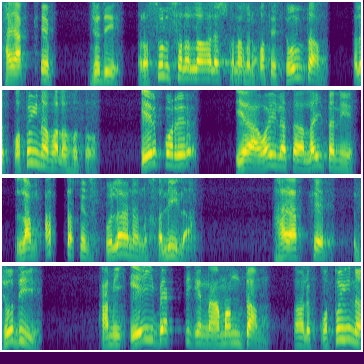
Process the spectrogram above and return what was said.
হায় যদি রসুল সাল্লাহ আলাইসাল্লামের পথে চলতাম, তাহলে কতই না ভালো হতো। এরপরে ইয়া ওয়াইলাতা লাইতানি লাম ফুলানান খালিলা। হায় আক্ষেপ যদি আমি এই ব্যক্তিকে না মানতাম তাহলে কতই না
